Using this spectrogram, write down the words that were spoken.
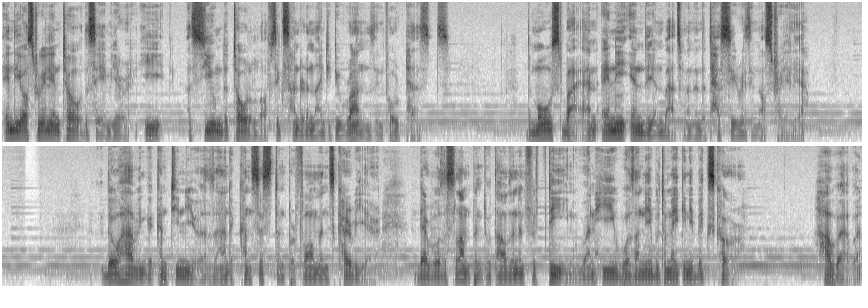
In the Australian tour the same year, he assumed a total of 692 runs in four tests, the most by an any Indian batsman in the test series in Australia. Though having a continuous and a consistent performance career, there was a slump in 2015 when he was unable to make any big score. However,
